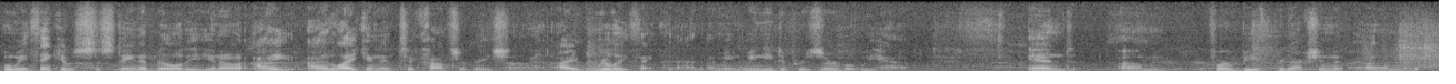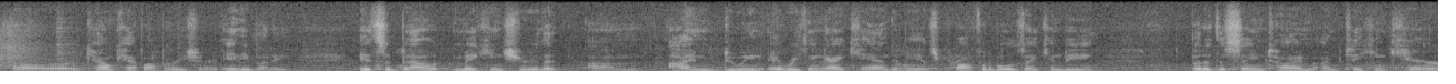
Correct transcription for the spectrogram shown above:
when we think of sustainability, you know, I, I liken it to conservation. I really think that. I mean, we need to preserve what we have. And um, for beef production um, or cow calf operation or anybody, it's about making sure that um, I'm doing everything I can to be as profitable as I can be, but at the same time, I'm taking care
